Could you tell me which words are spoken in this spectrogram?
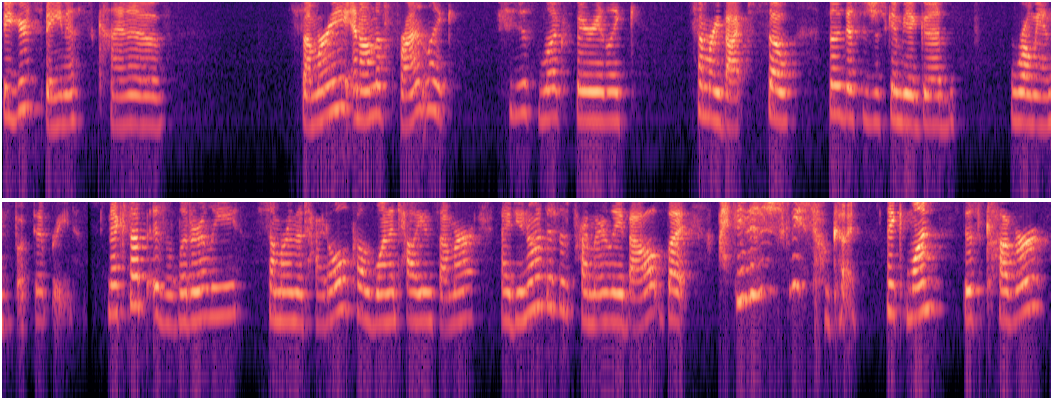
figured Spain is kind of summery and on the front like she just looks very like summery vibes. So I feel like this is just gonna be a good romance book to read. Next up is literally Summer in the title called One Italian Summer. I do know what this is primarily about, but I think this is just gonna be so good. Like one, this cover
